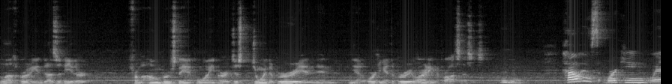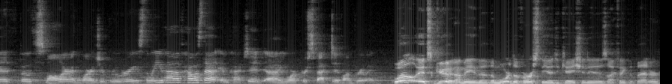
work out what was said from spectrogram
loves brewing and does it either from a homebrew standpoint or just joined a brewery and, and you know working at the brewery learning the processes. Mm-hmm. How has working with both smaller and larger breweries the way you have, how has that impacted uh, your perspective on brewing? Well, it's good. I mean, the, the more diverse the education is, I think the better.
